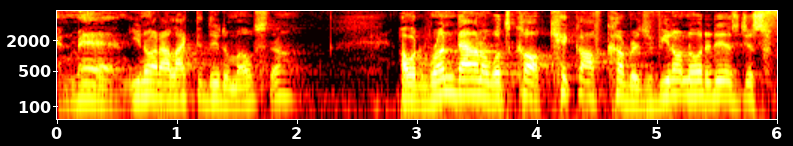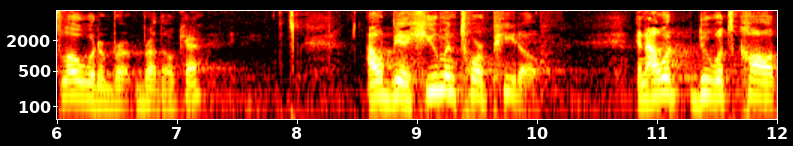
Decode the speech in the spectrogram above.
And man, you know what I like to do the most, though? I would run down on what's called kickoff coverage. If you don't know what it is, just flow with it, brother, okay? I would be a human torpedo, and I would do what's called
